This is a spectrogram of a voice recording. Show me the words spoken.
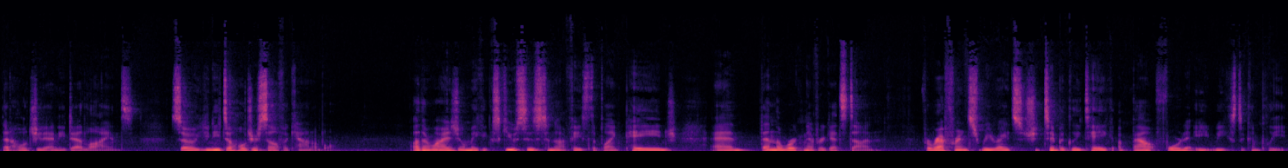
that hold you to any deadlines, so you need to hold yourself accountable. Otherwise, you'll make excuses to not face the blank page, and then the work never gets done. For reference, rewrites should typically take about four to eight weeks to complete.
